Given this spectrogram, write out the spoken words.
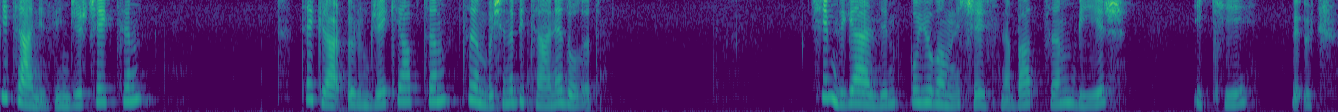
bir tane zincir çektim. Tekrar örümcek yaptım. Tığın başını bir tane doladım. Şimdi geldim. Bu yuvamın içerisine battım. 1 2 ve 3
